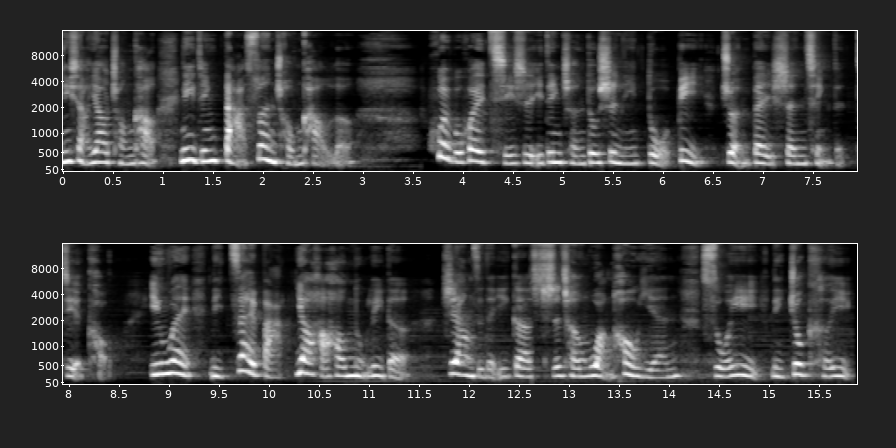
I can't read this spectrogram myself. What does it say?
你想要重考，你已经打算重考了，会不会其实一定程度是你躲避准备申请的借口？因为你再把要好好努力的这样子的一个时程往后延，所以你就可以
